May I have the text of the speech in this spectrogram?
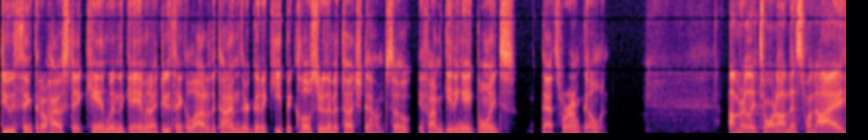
do think that Ohio State can win the game. And I do think a lot of the time they're going to keep it closer than a touchdown. So if I'm getting eight points, that's where I'm going. I'm really torn on this one. I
